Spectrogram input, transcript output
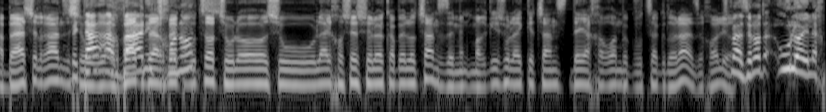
הבעיה של רן זה שהוא עבד בהרבה. קבוצות שהוא, לא, שהוא אולי חושש שלא יקבל עוד צ'אנס, זה מרגיש אולי כצ'אנס די אחרון בקבוצה גדולה, אז יכול להיות. תשמע, זה לא... הוא לא ילך,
